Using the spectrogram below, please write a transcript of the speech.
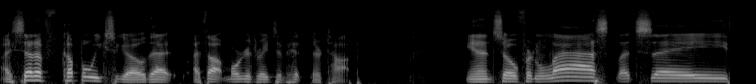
I said a f- couple weeks ago that I thought mortgage rates have hit their top. And so for the last, let's say,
